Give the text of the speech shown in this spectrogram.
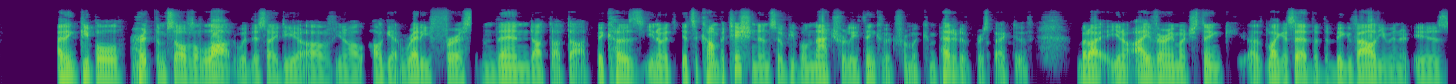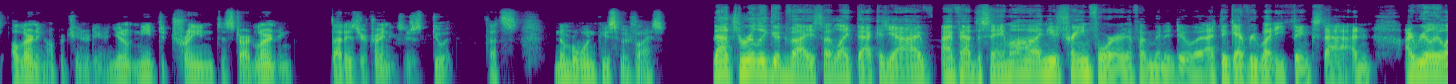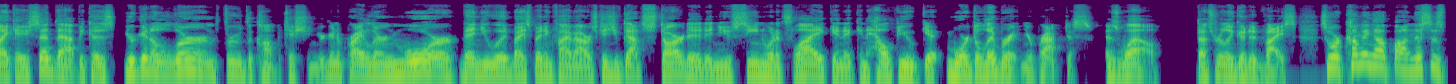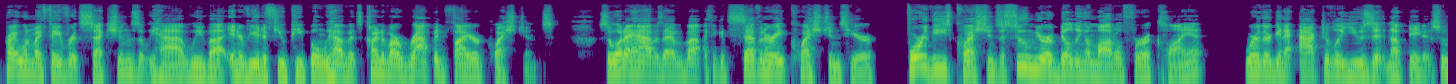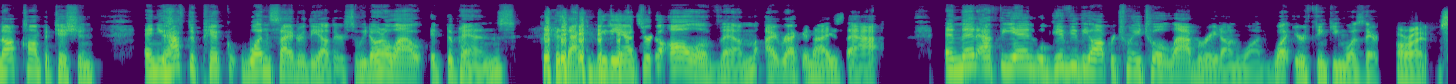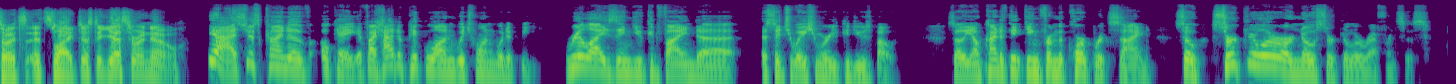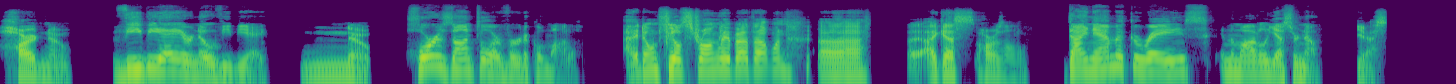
I think people hurt themselves a lot with this idea of, you know, I'll, I'll get ready first and then dot, dot, dot, because, you know, it, it's a competition. And so people naturally think of it from a competitive perspective. But I, you know, I very much think, uh, like I said, that the big value in it is a learning opportunity. And you don't need to train to start learning. That is your training. So just do it. That's number one piece of advice. That's really good advice. I like that because yeah, I've I've had the same. Oh, I need to train for it if I'm going to do it. I think everybody thinks that, and I really like how you said that because you're going to learn through the competition. You're going to probably learn more than you would by spending five hours because you've got started and you've seen what it's like, and it can help you get more deliberate in your practice as well. That's really good advice. So we're coming up on this is probably one of my favorite sections that we have. We've uh, interviewed a few people and we have it's kind of our rapid fire questions. So what I have is I have about, I think it's seven or eight questions here. For these questions, assume you're building a model for a client where they're going to actively use it and update it. So not competition. And you have to pick one side or the other. So we don't allow it depends because that could be the answer to all of them. I recognize that. And then at the end, we'll give you the opportunity to elaborate on one, what your thinking was there. All right. So it's it's like just a yes or a no. Yeah, it's just kind of okay, if I had to pick one, which one would it be? Realizing you could find a, a situation where you could use both. So, you know, kind of thinking from the corporate side. So, circular or no circular references? Hard no. VBA or no VBA? No. Horizontal or vertical model? I don't feel strongly about that one. Uh, I guess horizontal. Dynamic arrays in the model, yes or no? Yes.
